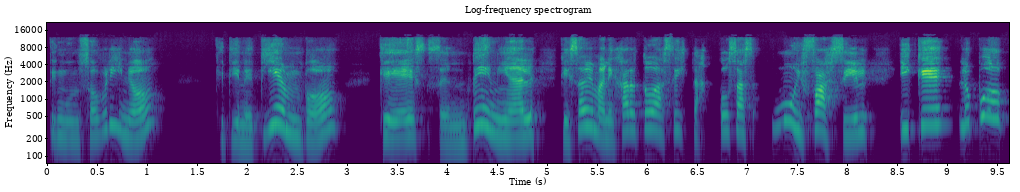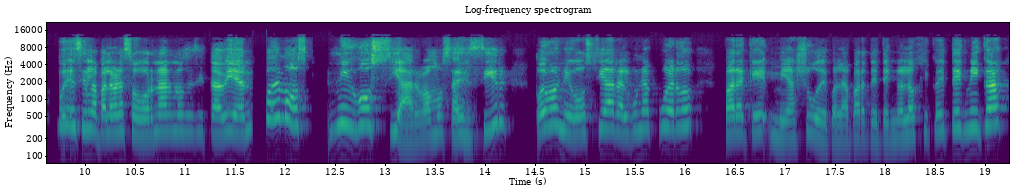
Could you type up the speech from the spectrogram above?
tengo un sobrino que tiene tiempo, que es centennial, que sabe manejar todas estas cosas muy fácil y que lo puedo, voy a decir la palabra sobornar, no sé si está bien, podemos negociar, vamos a decir, podemos negociar algún acuerdo para que me ayude con la parte tecnológica y técnica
